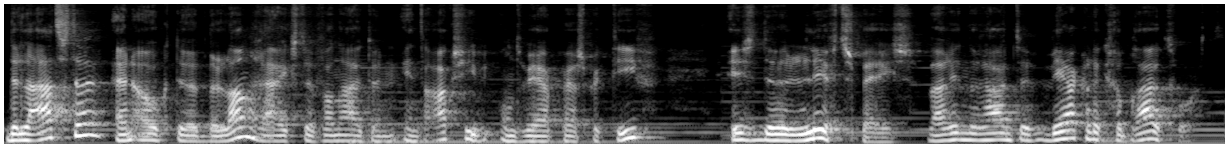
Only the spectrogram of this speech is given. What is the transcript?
De laatste en ook de belangrijkste vanuit een interactieontwerpperspectief is de lift space, waarin de ruimte werkelijk gebruikt wordt.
